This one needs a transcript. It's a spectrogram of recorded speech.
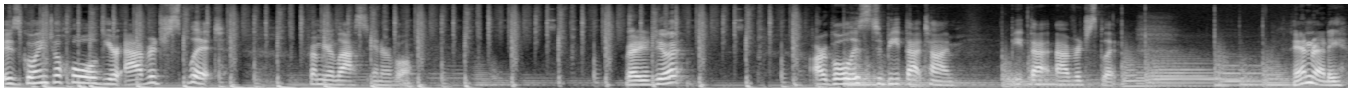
is going to hold your average split from your last interval. Ready to do it? Our goal is to beat that time. Beat that average split. And ready.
